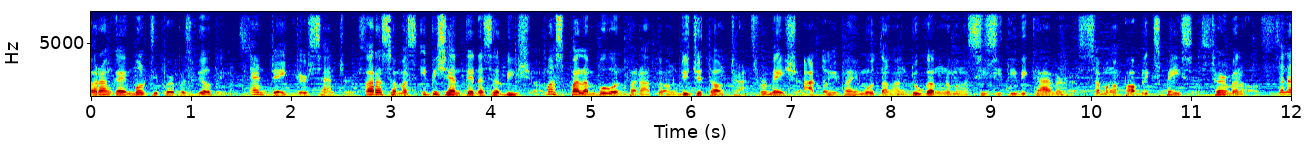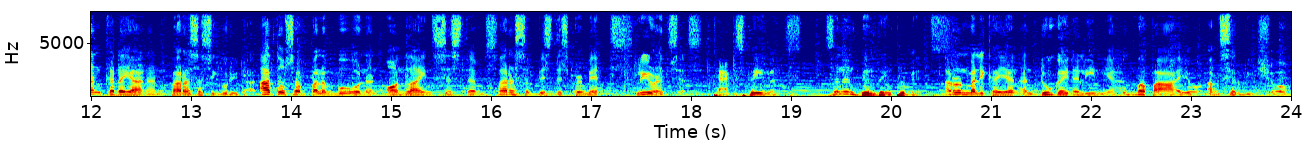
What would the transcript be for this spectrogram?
barangay multipurpose buildings, and daycare centers para sa mas episyente na serbisyo. Mas palambuon pa nato ang digital transformation. Ato ipahimutang ang dugang ng mga CCTV cameras sa mga public spaces, terminals, sa nan kadayanan para sa seguridad. Ato sa palambuon ang online systems para sa business permits, clearances, tax payments, sa nan building permits. Aron malikayan ang dugay na linya ug mapaayo ang serbisyo.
